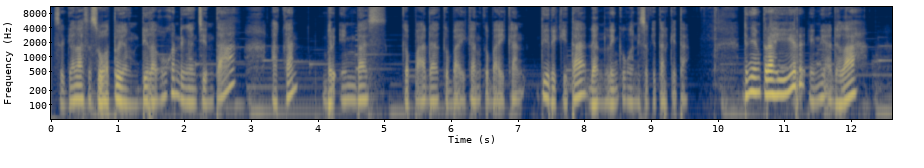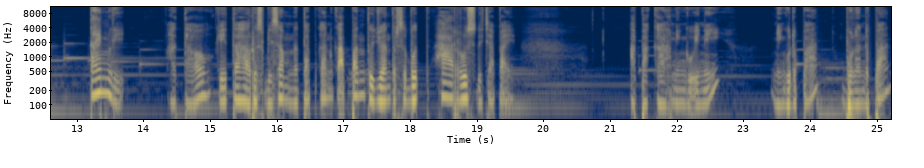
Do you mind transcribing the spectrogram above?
Segala sesuatu yang dilakukan dengan cinta akan berimbas kepada kebaikan-kebaikan diri kita dan lingkungan di sekitar kita. Dan yang terakhir ini adalah timely atau kita harus bisa menetapkan kapan tujuan tersebut harus dicapai. Apakah minggu ini, minggu depan, bulan depan,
